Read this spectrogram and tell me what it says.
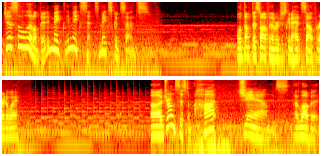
Just a little bit. It, make, it makes sense. It makes good sense. We'll dump this off and then we're just to head south right away. Uh, drone system. Hot jams. I love it.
